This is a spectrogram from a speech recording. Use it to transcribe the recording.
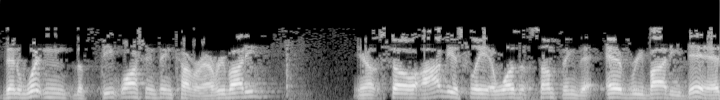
then wouldn't the feet washing thing cover everybody? You know, so obviously it wasn't something that everybody did.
